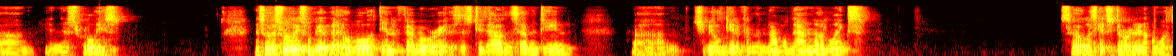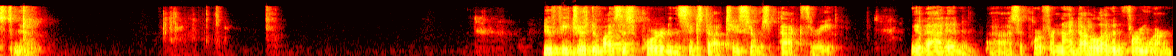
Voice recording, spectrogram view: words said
um, in this release? And so this release will be available at the end of February. This is 2017. Um, should be able to get it from the normal download links. So let's get started on what's new. New features devices supported in 6.2 Service Pack 3. We have added uh, support for 9.11 firmware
